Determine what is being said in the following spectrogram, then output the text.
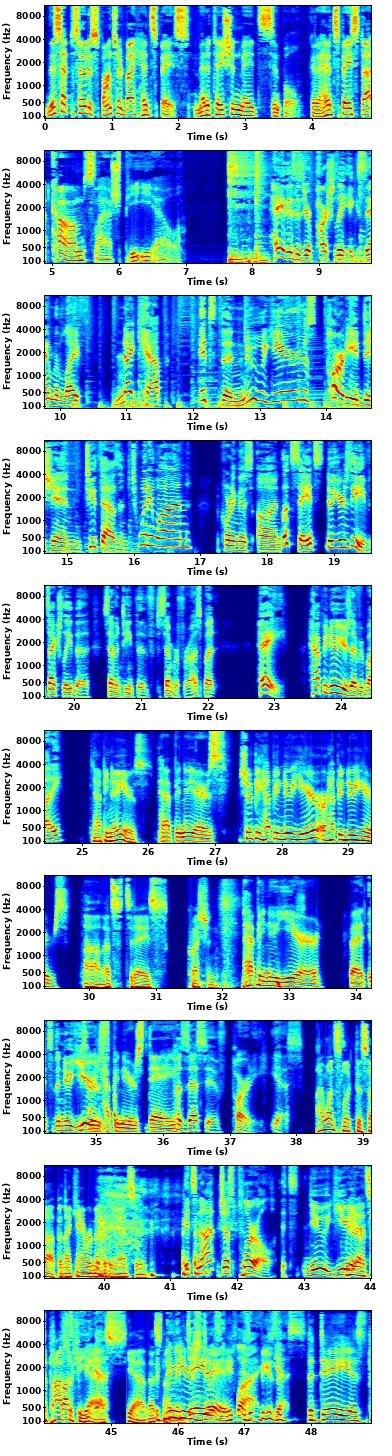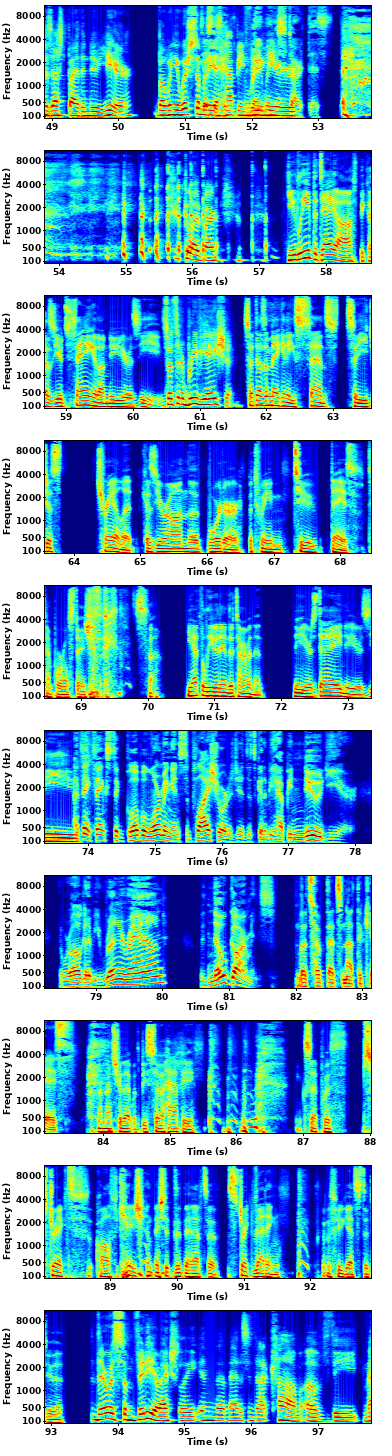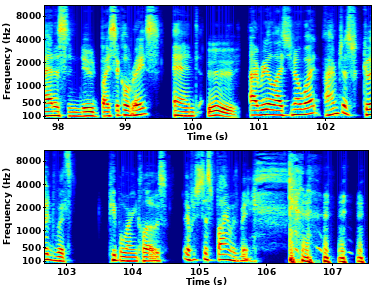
This episode is sponsored by Headspace, meditation made simple. Go to headspace.com slash PEL. Hey, this is your partially examined life nightcap. It's the New Year's Party Edition 2021. Recording this on, let's say it's New Year's Eve. It's actually the 17th of December for us, but hey, Happy New Year's, everybody. Happy New Year's. Happy New Year's. Should it be Happy New Year or Happy New Year's? Ah, that's today's question. Happy New Year, but It's the New Year's Happy New Year's Day. possessive party. Yes. I once looked this up and I can't remember the answer. It's not just plural. It's New Year. yeah, it's apostrophe, S. Yeah, that's It's not New the Year's day Day is implied, because yes. the, the day is possessed by the new year. But when you wish somebody a This is happy great new way year, to start this. go ahead, Mark. You leave the day off because you're saying it on New Year's Eve. So it's an abbreviation. So it doesn't make any sense. So you just trail it because you're on the border between two days, temporal stages. so you have to leave it indeterminate. New Year's Day, New Year's Eve. I think thanks to global warming and supply shortages, it's going to be Happy Nude Year. And we're all going to be running around with no garments. Let's hope that's not the case. I'm not sure that would be so happy, except with strict qualification. They should, they'd have to strict vetting of who gets to do that. There was some video actually in the Madison.com of the Madison nude bicycle race. And Hmm. I realized, you know what? I'm just good with people wearing clothes. It was just fine with me.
